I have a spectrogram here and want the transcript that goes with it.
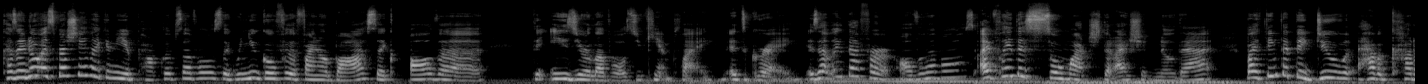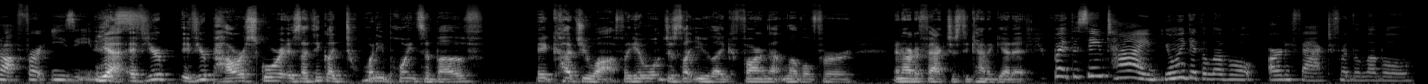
Because I know, especially like in the apocalypse levels, like when you go for the final boss, like all the the easier levels you can't play. It's gray. Is that like that for all the levels? I played this so much that I should know that, but I think that they do have a cutoff for easiness. Yeah, if your if your power score is I think like twenty points above, it cuts you off. Like it won't just let you like farm that level for an artifact just to kind of get it. But at the same time, you only get the level artifact for the level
